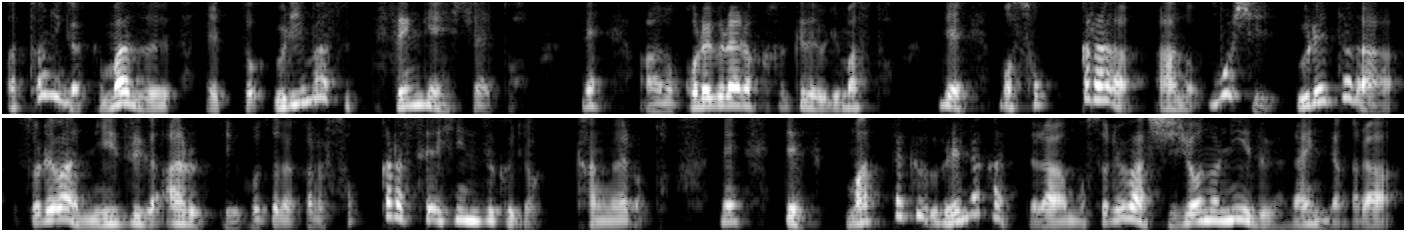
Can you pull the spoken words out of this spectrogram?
まあ、とにかくまず、えっと、売りますって宣言しちゃえと。ね、あのこれぐらいの価格で売りますと。で、もうそこからあの、もし売れたら、それはニーズがあるっていうことだから、そこから製品作りを考えろと。ね、で、全く売れなかったら、もうそれは市場のニーズがないんだから、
